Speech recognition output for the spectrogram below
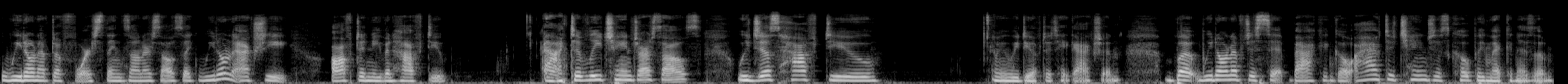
we don't have to force things on ourselves. Like, we don't actually often even have to actively change ourselves. We just have to. I mean, we do have to take action, but we don't have to sit back and go, I have to change this coping mechanism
